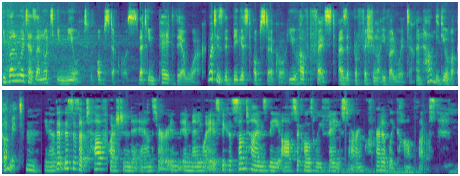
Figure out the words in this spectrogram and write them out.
Evaluators are not immune to obstacles that impede their work. What is the biggest obstacle you have faced as a professional evaluator, and how did you overcome it? Hmm. You know, th- this is a tough question to answer in, in many ways because sometimes the obstacles we face are incredibly complex.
